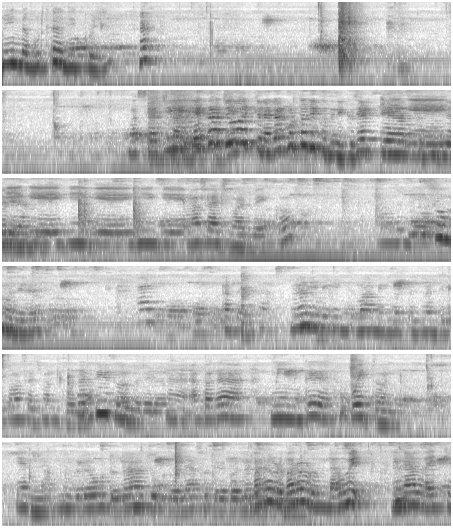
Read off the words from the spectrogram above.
ಮೀನ ಗುಡ್ತಾ ಮಸಾಜಿ ಹೀಗೆ ಹೀಗೆ ಹೀಗೆ ಹೀಗೆ ಮಸಾಜ್ ಮಾಡಬೇಕು. ಸುಮ್ಮನೆ. ಮಾಮಿ ಮಸಾಜ್ ಮಸಾಜ್ ಮಾಡ್ಬೋದು ಹತ್ತಿ ತೊಂದರೆ ಹಾ, ಅವಾಗ ಮೀನ್ಗೆ ಹೋಯ್ತು ಉಂಟು ಎಣ್ಣೆ ಬರೋಡು ಬರೋಡು ಉಂಟ ಅವೇ ಇನ್ನಲ್ಲ ಐಕೆ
